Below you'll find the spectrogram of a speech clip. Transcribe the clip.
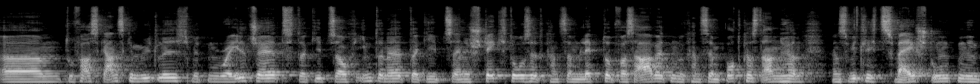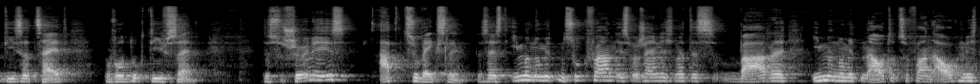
Ähm, du fährst ganz gemütlich mit einem Railjet, da gibt's auch Internet, da gibt's eine Steckdose, du kannst am Laptop was arbeiten, du kannst einen Podcast anhören, kannst wirklich zwei Stunden in dieser Zeit produktiv sein. Das Schöne ist, abzuwechseln. Das heißt, immer nur mit dem Zug fahren ist wahrscheinlich nicht das Wahre, immer nur mit dem Auto zu fahren auch nicht.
